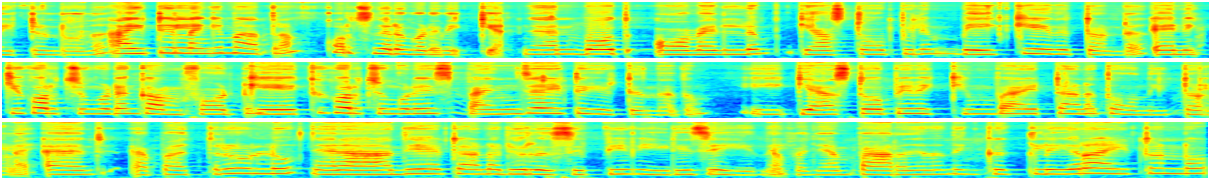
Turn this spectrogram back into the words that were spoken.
ആയിട്ടുണ്ടോ എന്ന് ആയിട്ടില്ലെങ്കിൽ മാത്രം കുറച്ച് നേരം കൂടെ വെക്കുക ഞാൻ ബോത്ത് ഓവനിലും ഗ്യാസ് സ്റ്റോപ്പിലും ബേക്ക് ചെയ്തിട്ടുണ്ട്. എനിക്ക് കുറച്ചും കൂടെ കംഫോർട്ട് കേക്ക് കുറച്ചും കൂടെ സ്പഞ്ചായിട്ട് കിട്ടുന്നതും ഈ ഗ്യാസ് സ്റ്റോപ്പിൽ വെക്കുമ്പോഴായിട്ടാണ് തോന്നിയിട്ടുള്ളത് ആൻഡ് അപ്പോൾ അത്രേ ഉള്ളൂ. ഞാൻ ആദ്യമായിട്ടാണ് ഒരു റെസിപ്പി വീഡിയോ ചെയ്യുന്നത്. അപ്പോൾ ഞാൻ പറഞ്ഞത് നിങ്ങൾക്ക് ക്ലിയർ ആയിട്ടുണ്ടോ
